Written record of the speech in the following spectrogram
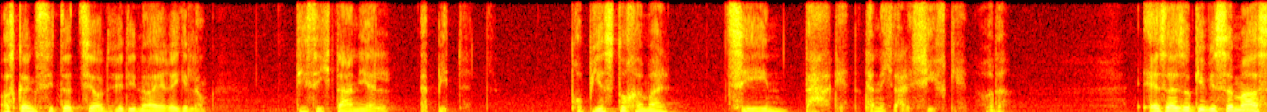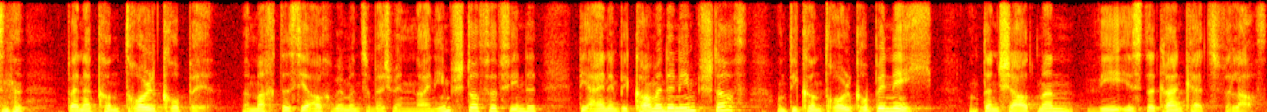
Ausgangssituation für die neue Regelung die sich Daniel erbittet. Probier's doch einmal zehn Tage. Da kann nicht alles schiefgehen, oder? Er ist also gewissermaßen bei einer Kontrollgruppe. Man macht das ja auch, wenn man zum Beispiel einen neuen Impfstoff erfindet. Die einen bekommen den Impfstoff und die Kontrollgruppe nicht. Und dann schaut man, wie ist der Krankheitsverlauf.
